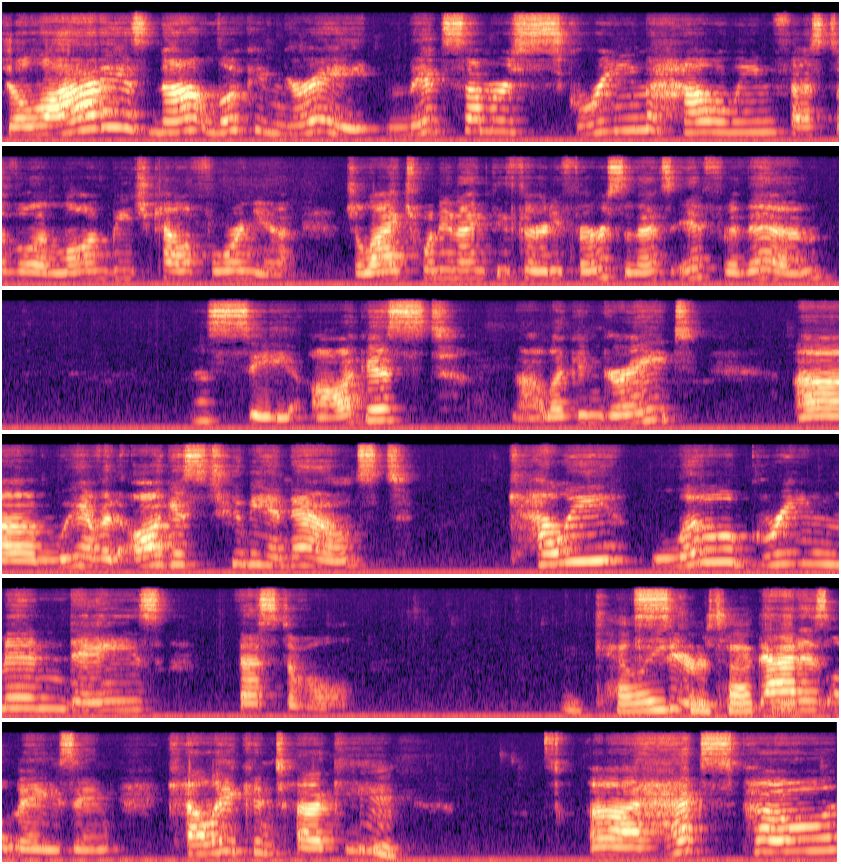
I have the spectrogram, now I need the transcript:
July is not looking great. Midsummer Scream Halloween Festival in Long Beach, California, July 29th through 31st, and that's it for them. Let's see, August, not looking great. Um, we have an August to be announced Kelly Little Green Men Days Festival. Kelly, Seriously, Kentucky. that is amazing. Kelly, Kentucky. Hmm. Uh, Hexpo,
